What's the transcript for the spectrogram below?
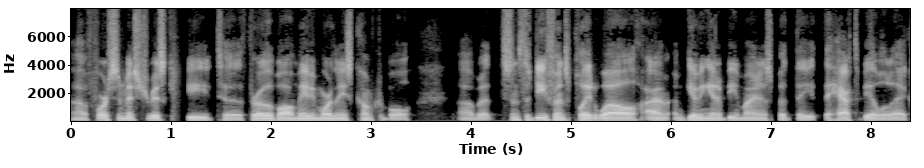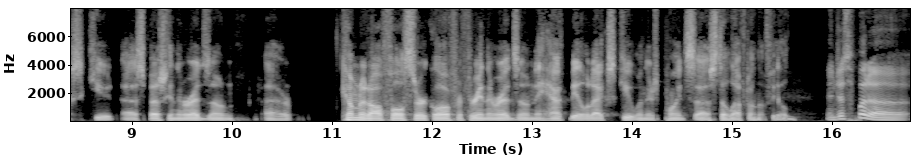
uh, forcing Mitch Trubisky to throw the ball maybe more than he's comfortable. Uh, but since the defense played well, I'm, I'm giving it a B minus. But they they have to be able to execute, uh, especially in the red zone. Uh, coming it all full circle, for three in the red zone. They have to be able to execute when there's points uh, still left on the field. And just to put a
